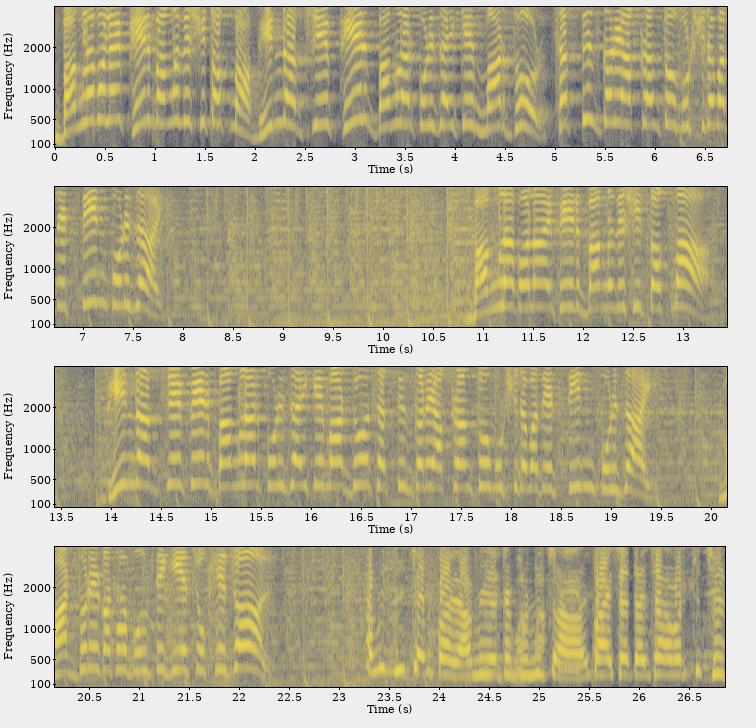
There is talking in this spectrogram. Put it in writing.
বাংলা বলায় ফের বাংলাদেশি তকমা। ভিন রাজ্যে ফের বাংলার পরিযায়ীকে মারধর। ছত্তিশগড়ে আক্রান্ত মুর্শিদাবাদের তিন পরিযায়ী। বাংলা বলায় ফের বাংলাদেশি তকমা। ভিন রাজ্যে ফের বাংলার পরিযায়ীকে মারধর। ছত্তিশগড়ে আক্রান্ত মুর্শিদাবাদের তিন পরিযায়ী। মারধরের কথা বলতে গিয়ে চোখে জল। আমি বিচার পাই আমি এটুকুনি চাই। পয়সা টয়সা আমার কিছুই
